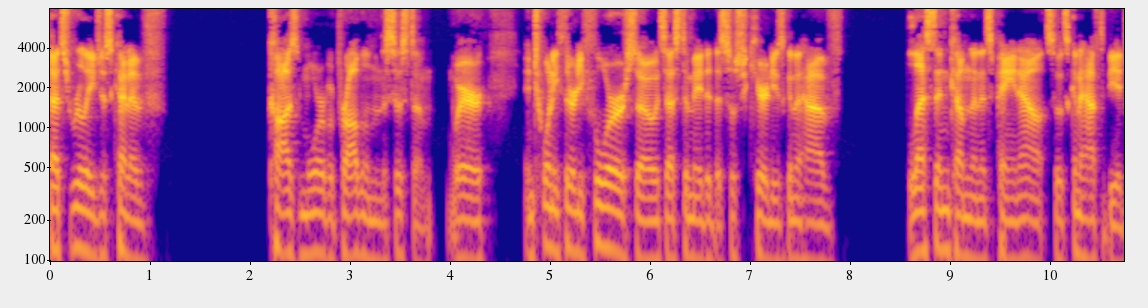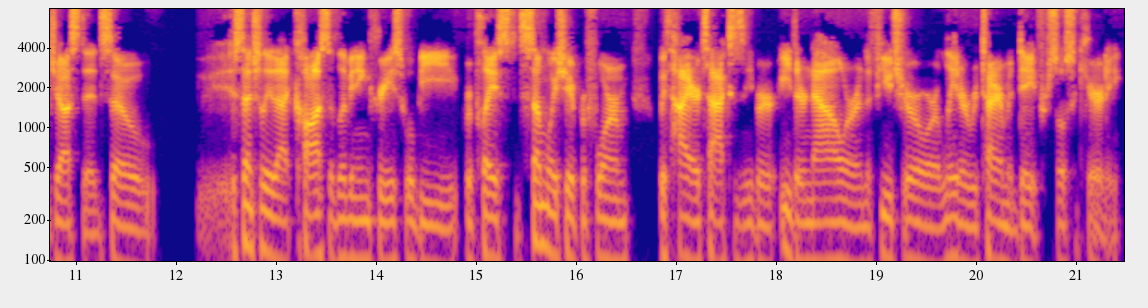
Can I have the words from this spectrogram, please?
that's really just kind of caused more of a problem in the system. Where in 2034 or so, it's estimated that Social Security is going to have less income than it's paying out. So it's going to have to be adjusted. So essentially, that cost of living increase will be replaced in some way, shape, or form with higher taxes, either, either now or in the future or a later retirement date for Social Security.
